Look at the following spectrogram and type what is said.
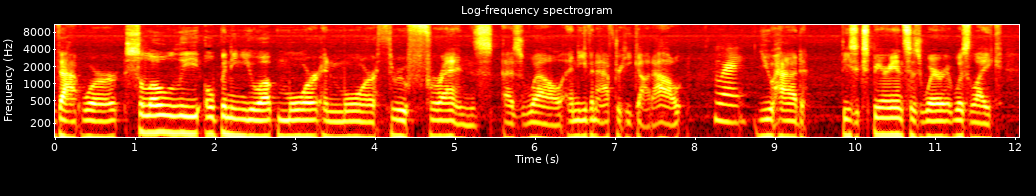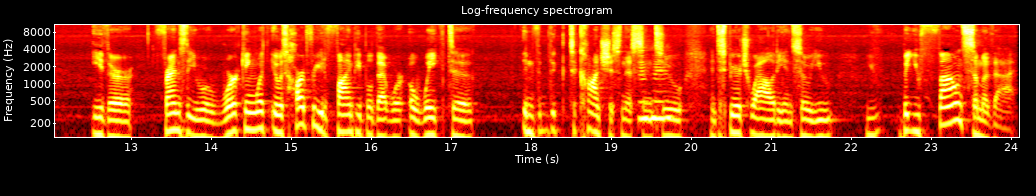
that were slowly opening you up more and more through friends as well. And even after he got out, Right. you had these experiences where it was like either friends that you were working with. It was hard for you to find people that were awake to in the, to consciousness and Mhm. to and to spirituality, and so you you but you found some of that,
